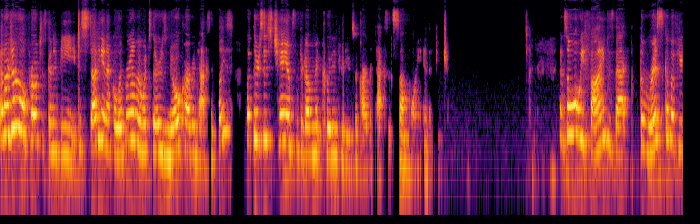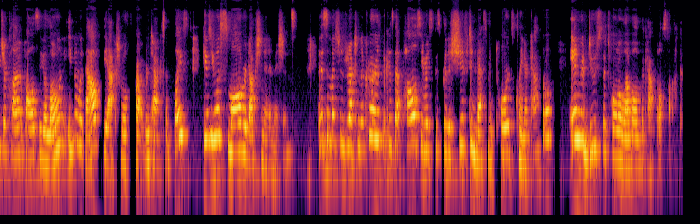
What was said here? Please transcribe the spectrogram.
And our general approach is going to be to study an equilibrium in which there is no carbon tax in place, but there's this chance that the government could introduce a carbon tax at some point in the future. And so what we find is that the risk of a future climate policy alone, even without the actual carbon tax in place, gives you a small reduction in emissions. And this emissions reduction occurs because that policy risk is going to shift investment towards cleaner capital and reduce the total level of the capital stock.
